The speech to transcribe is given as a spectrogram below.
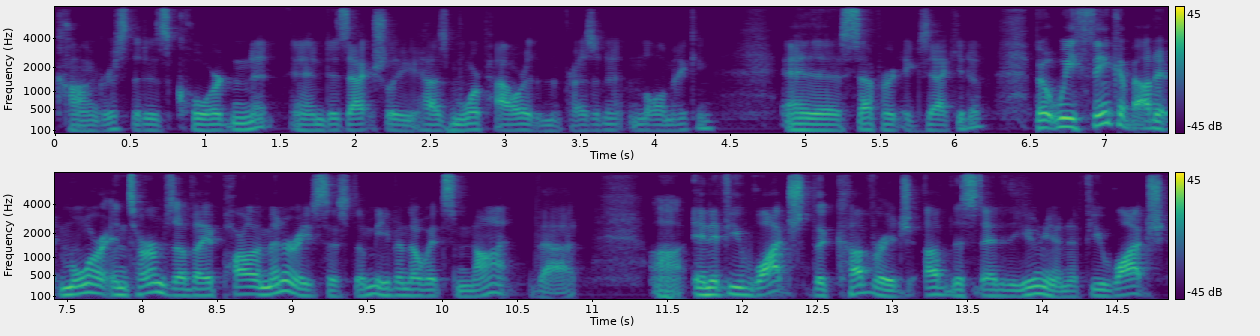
Congress that is coordinate and is actually has more power than the president in lawmaking and a separate executive. But we think about it more in terms of a parliamentary system, even though it's not that. Uh, and if you watch the coverage of the State of the Union, if you watch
